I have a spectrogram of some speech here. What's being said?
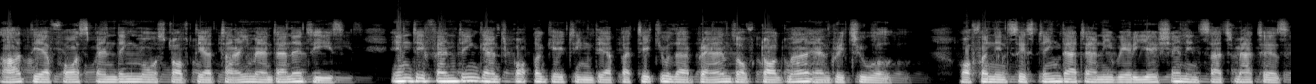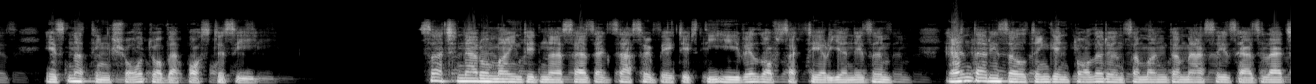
are therefore spending most of their time and energies in defending and propagating their particular brands of dogma and ritual, often insisting that any variation in such matters is nothing short of apostasy. Such narrow-mindedness has exacerbated the evil of sectarianism, and the resulting intolerance among the masses has led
